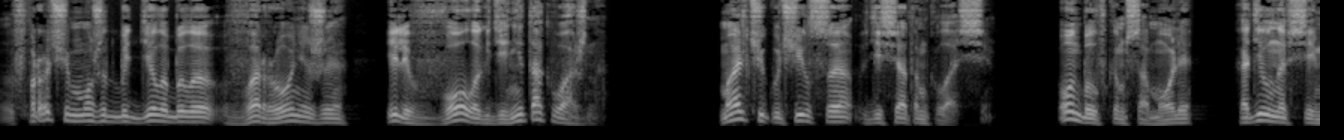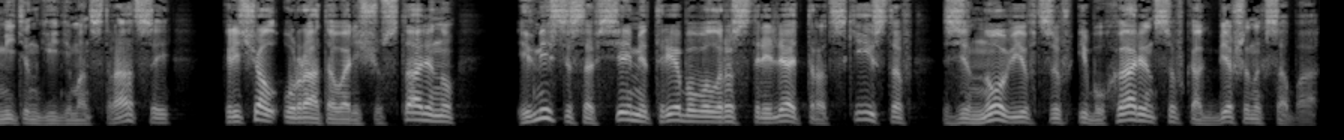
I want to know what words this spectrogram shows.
Впрочем, может быть, дело было в Воронеже или в Вологде, не так важно. Мальчик учился в 10 классе. Он был в комсомоле, ходил на все митинги и демонстрации, кричал «Ура!» товарищу Сталину и вместе со всеми требовал расстрелять троцкистов, зиновьевцев и бухаринцев, как бешеных собак.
